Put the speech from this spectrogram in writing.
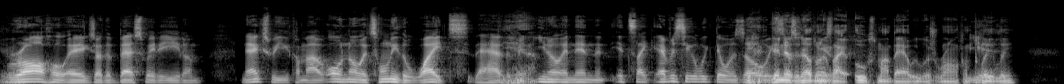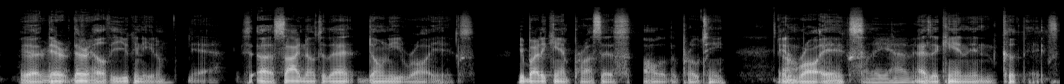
raw whole eggs are the best way to eat them. Next week you come out, oh no, it's only the whites that have them, Yeah. you know, and then it's like every single week there was Yeah, always. then there's another one that's like, oops, my bad, we was wrong completely. Yeah, they're they're healthy. You can eat them. yeah, Uh, side note to that: don't eat raw eggs. Your body can't process all of the protein in Oh. raw eggs well, there you have it. as it can in cooked eggs,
